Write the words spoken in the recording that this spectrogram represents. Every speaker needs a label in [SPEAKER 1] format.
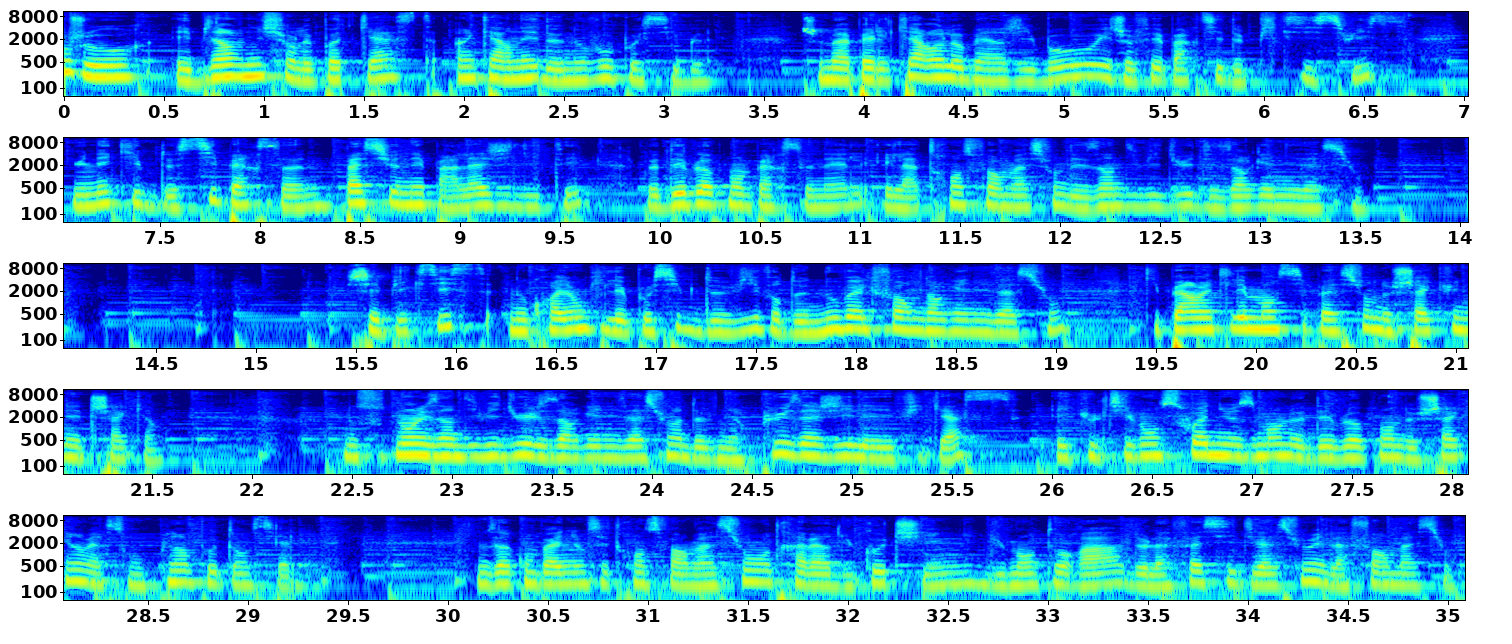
[SPEAKER 1] Bonjour et bienvenue sur le podcast Incarner de nouveaux possibles. Je m'appelle Carole Aubergibaud et je fais partie de Pixie Suisse, une équipe de 6 personnes passionnées par l'agilité, le développement personnel et la transformation des individus et des organisations. Chez Pixis, nous croyons qu'il est possible de vivre de nouvelles formes d'organisation qui permettent l'émancipation de chacune et de chacun. Nous soutenons les individus et les organisations à devenir plus agiles et efficaces et cultivons soigneusement le développement de chacun vers son plein potentiel. Nous accompagnons ces transformations au travers du coaching, du mentorat, de la facilitation et de la formation.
